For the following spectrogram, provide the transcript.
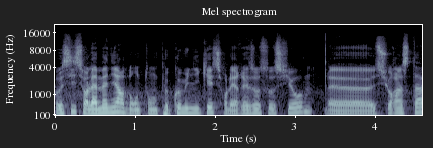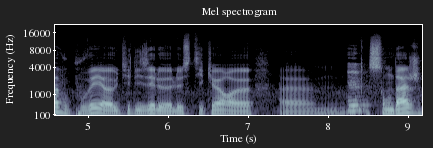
aussi sur la manière dont on peut communiquer sur les réseaux sociaux. Euh, sur Insta, vous pouvez utiliser le, sticker mm. sondage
